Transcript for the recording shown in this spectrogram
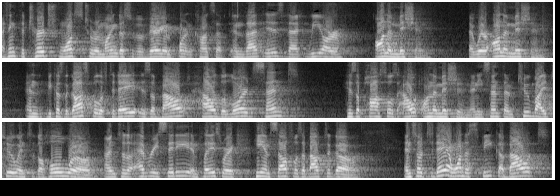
I think the church wants to remind us of a very important concept, and that is that we are on a mission. That we're on a mission. And because the gospel of today is about how the Lord sent his apostles out on a mission, and he sent them two by two into the whole world, into the, every city and place where he himself was about to go. And so today I want to speak about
